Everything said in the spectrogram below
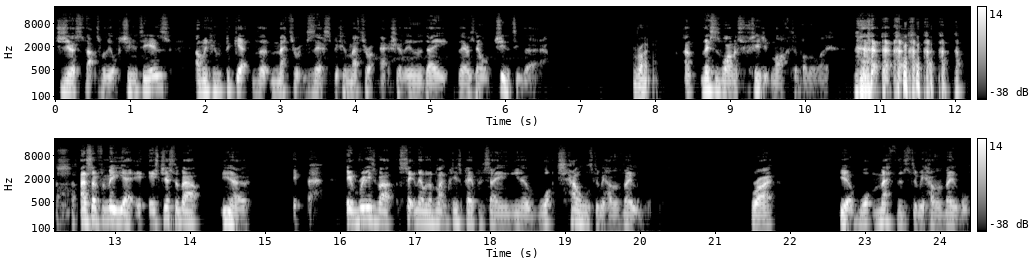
Just that's where the opportunity is and we can forget that meta exists because meta actually at the end of the day there is no opportunity there. Right. and this is why i'm a strategic marketer by the way. And so for me yeah it, it's just about you know it, it really is about sitting there with a blank piece of paper and saying you know what channels do we have available? Right? Yeah what methods do we have available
